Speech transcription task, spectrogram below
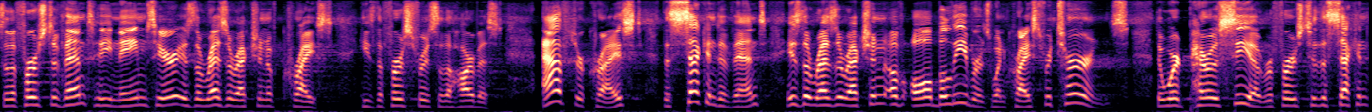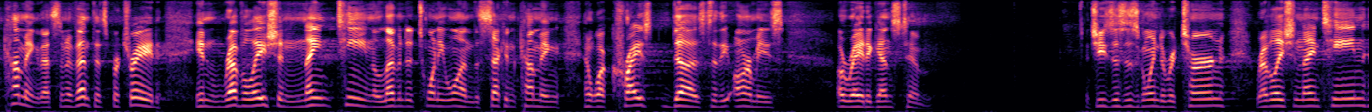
So the first event he names here is the resurrection of Christ. He's the first fruits of the harvest. After Christ, the second event is the resurrection of all believers when Christ returns. The word parousia refers to the second coming. That's an event that's portrayed in Revelation 19 11 to 21, the second coming, and what Christ does to the armies arrayed against him. Jesus is going to return, Revelation 19,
